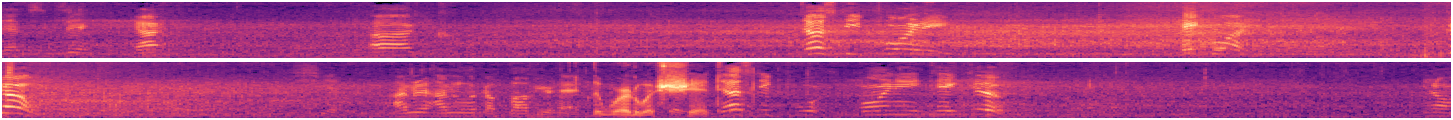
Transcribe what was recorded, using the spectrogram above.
That's exact. Now, uh, Dusty pointing. Take one. Go. Shit. I'm gonna I'm gonna look above your head. The word was shit. Dusty po- pointing. Take two. You know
